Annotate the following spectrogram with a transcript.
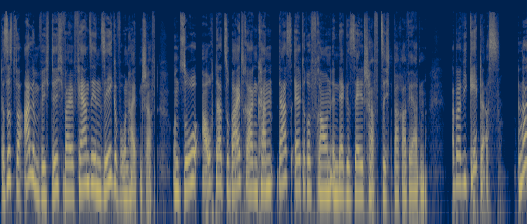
Das ist vor allem wichtig, weil Fernsehen Sehgewohnheiten schafft und so auch dazu beitragen kann, dass ältere Frauen in der Gesellschaft sichtbarer werden. Aber wie geht das? Na,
